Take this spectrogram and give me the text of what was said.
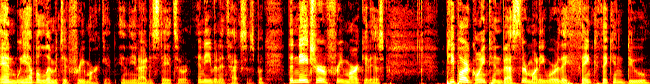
and we have a limited free market in the United States or, and even in Texas, but the nature of free market is people are going to invest their money where they think they can do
